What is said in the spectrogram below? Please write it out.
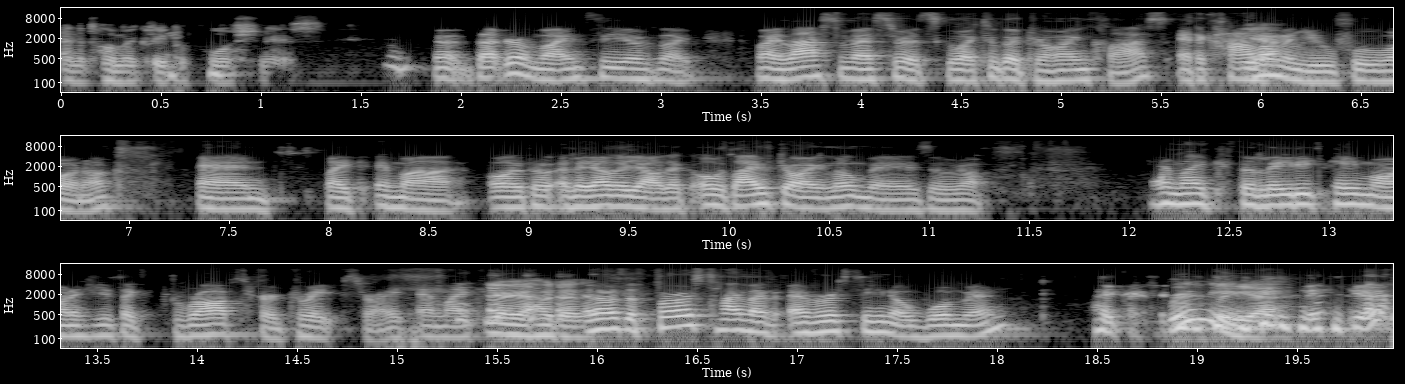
anatomically proportionate. That reminds me of like my last semester at school, I took a drawing class at the column yeah. you fu, no? And like Emma, or the other was like, oh, live drawing lo me and like the lady came on and she's like dropped her drapes, right? And like, yeah yeah and that was the first time I've ever seen a woman like Really? Yeah. naked.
